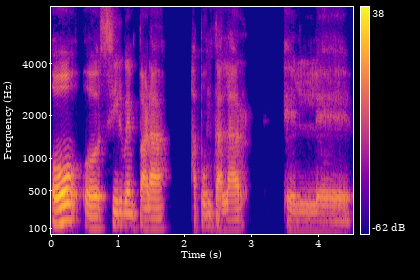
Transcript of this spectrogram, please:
o, sirven para apuntalar el, eh,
